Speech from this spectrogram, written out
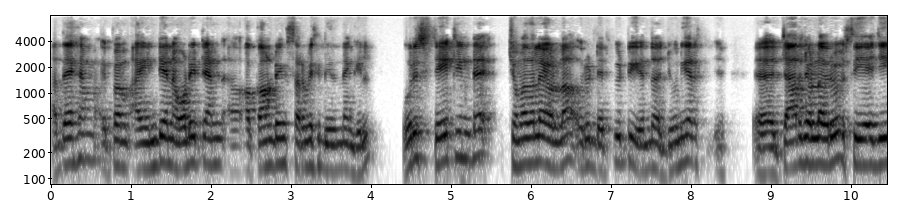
അദ്ദേഹം ഇപ്പം ഇന്ത്യൻ ഓഡിറ്റ് ആൻഡ് അക്കൗണ്ടിങ് സർവീസിൽ ഇരുന്നെങ്കിൽ ഒരു സ്റ്റേറ്റിന്റെ ചുമതലയുള്ള ഒരു ഡെപ്യൂട്ടി എന്താ ജൂനിയർ ചാർജ് ഉള്ള ഒരു സി എ ജി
